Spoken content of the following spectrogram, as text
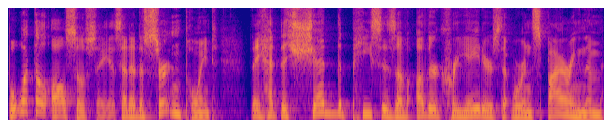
But what they'll also say is that at a certain point, they had to shed the pieces of other creators that were inspiring them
